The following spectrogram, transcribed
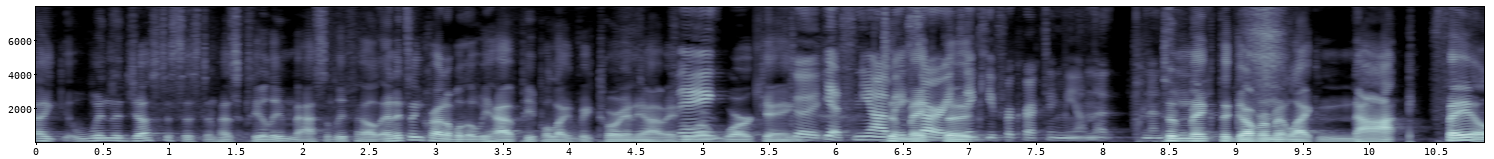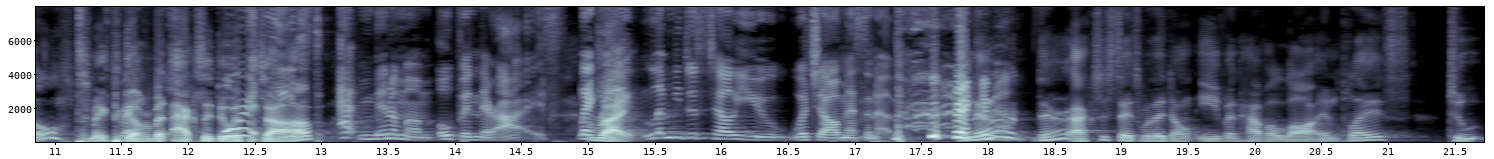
like, when the justice system has clearly massively failed, and it's incredible that we have people like Victoria Neave thank who are working Good. Yes, to Niabe, make sorry. the- Thank you for correcting me on that pronunciation. to make the government like not fail, to make the Right. government actually do or its at job. least at minimum open their eyes like Right. hey let me just tell you what y'all messing up And there are there are actually states where they don't even have a law in place to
